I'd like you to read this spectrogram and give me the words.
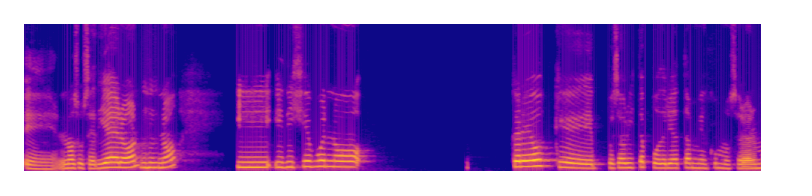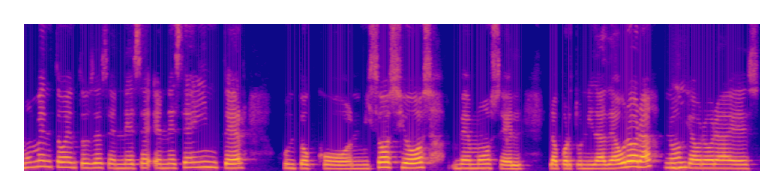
eh, no sucedieron, ¿no? Y, y, dije, bueno, creo que pues ahorita podría también como ser el momento, entonces en ese, en ese inter, junto con mis socios, vemos el, la oportunidad de Aurora, ¿no? Que Aurora es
